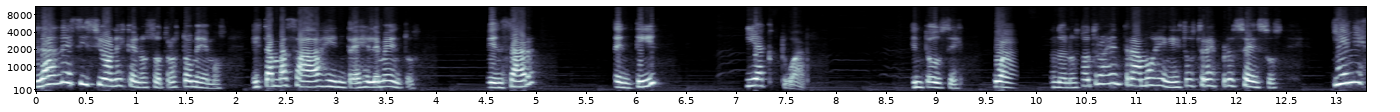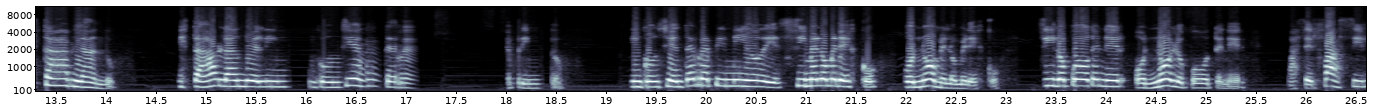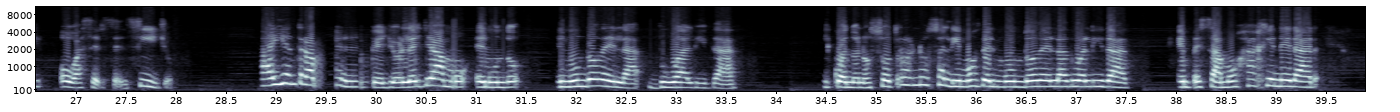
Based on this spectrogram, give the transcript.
las decisiones que nosotros tomemos están basadas en tres elementos. Pensar, sentir y actuar. Entonces, cuando nosotros entramos en estos tres procesos, ¿quién está hablando? Está hablando el inconsciente reprimido. Inconsciente reprimido de si me lo merezco o no me lo merezco. Si lo puedo tener o no lo puedo tener. Va a ser fácil o va a ser sencillo. Ahí entra en lo que yo le llamo el mundo, el mundo de la dualidad. Y cuando nosotros nos salimos del mundo de la dualidad, empezamos a generar,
